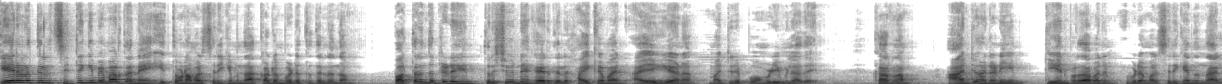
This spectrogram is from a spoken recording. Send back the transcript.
കേരളത്തിൽ സിറ്റിംഗ് എം പിമാർ തന്നെ ഇത്തവണ മത്സരിക്കുമെന്ന കടുംപിടുത്തത്തിൽ നിന്നും പത്തനംതിട്ടയുടെയും തൃശ്ശൂരിന്റെയും കാര്യത്തിൽ ഹൈക്കമാൻഡ് അയയുകയാണ് മറ്റൊരു പോംവഴിയുമില്ലാതെ. കാരണം ആന്റോ ആന്റണിയും ടി എൻ പ്രതാപനും ഇവിടെ മത്സരിക്കാൻ നിന്നാൽ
